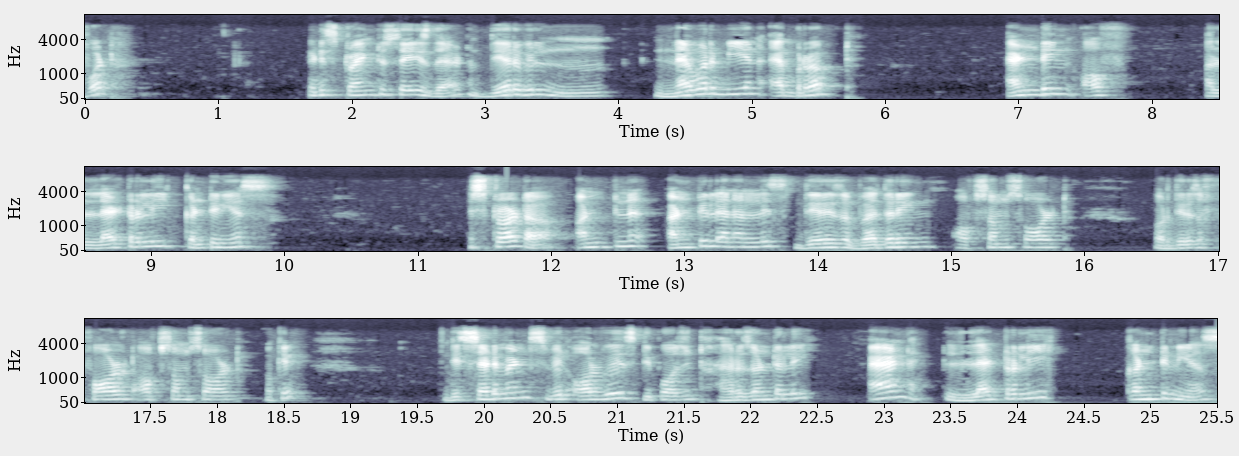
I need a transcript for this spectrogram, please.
what it is trying to say is that there will never be an abrupt ending of a laterally continuous strata until, until and unless there is a weathering of some sort or there is a fault of some sort okay? The sediments will always deposit horizontally and laterally continuous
